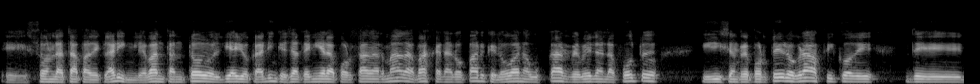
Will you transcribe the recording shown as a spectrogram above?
eh, son la tapa de Clarín. Levantan todo el diario Clarín, que ya tenía la portada armada, bajan a Aeroparque, lo van a buscar, revelan la foto y dicen reportero gráfico de, de,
